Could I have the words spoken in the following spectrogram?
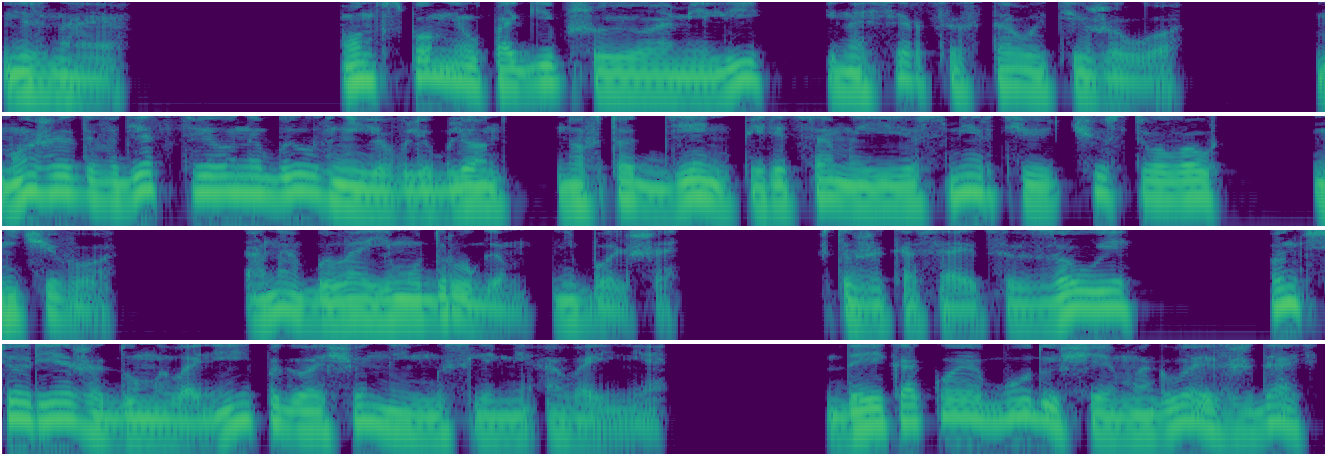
«Не знаю». Он вспомнил погибшую Амели, и на сердце стало тяжело. Может, в детстве он и был в нее влюблен, но в тот день, перед самой ее смертью, чувствовал ничего. Она была ему другом, не больше. Что же касается Зоуи, он все реже думал о ней, поглощенный мыслями о войне. Да и какое будущее могло их ждать?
